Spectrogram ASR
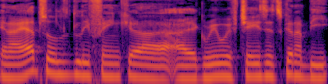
and I absolutely think uh, I agree with Chase. It's gonna be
